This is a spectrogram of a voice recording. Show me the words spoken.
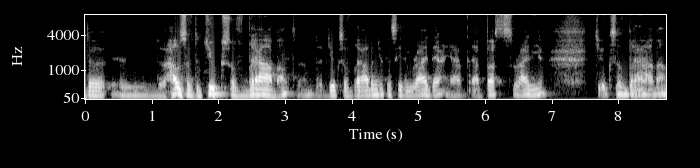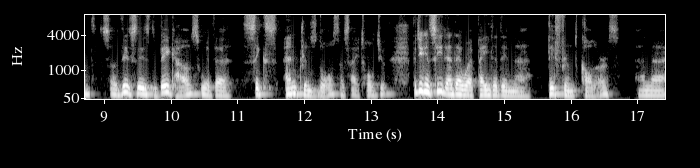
the, the house of the Dukes of Brabant. The Dukes of Brabant, you can see them right there. You have their busts right here. Dukes of Brabant. So this is the big house with the six entrance doors, as I told you. But you can see that they were painted in uh, different colors. And uh,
